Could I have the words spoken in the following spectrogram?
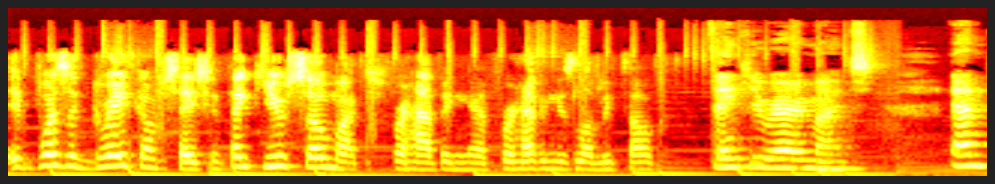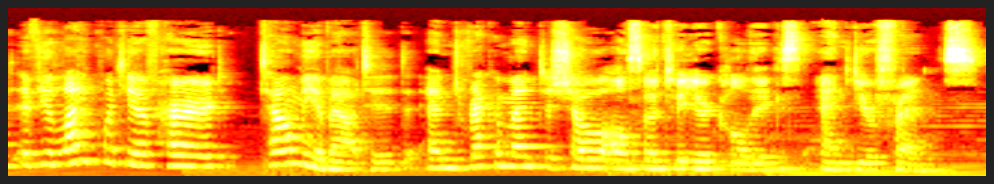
It was a great conversation. Thank you so much for having uh, for having this lovely talk. Thank you very much. And if you like what you have heard, tell me about it and recommend the show also to your colleagues and your friends.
